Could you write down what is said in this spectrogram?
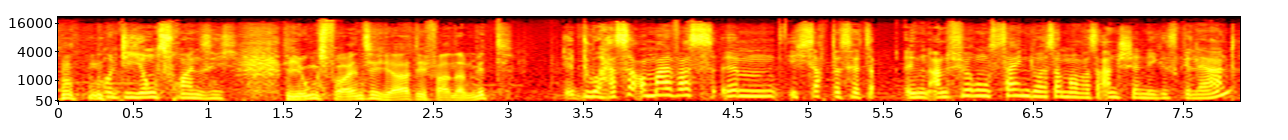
Und die Jungs freuen sich. Die Jungs freuen sich, ja, die fahren dann mit. Du hast ja auch mal was, ähm, ich sag das jetzt in Anführungszeichen, du hast auch mal was Anständiges gelernt.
